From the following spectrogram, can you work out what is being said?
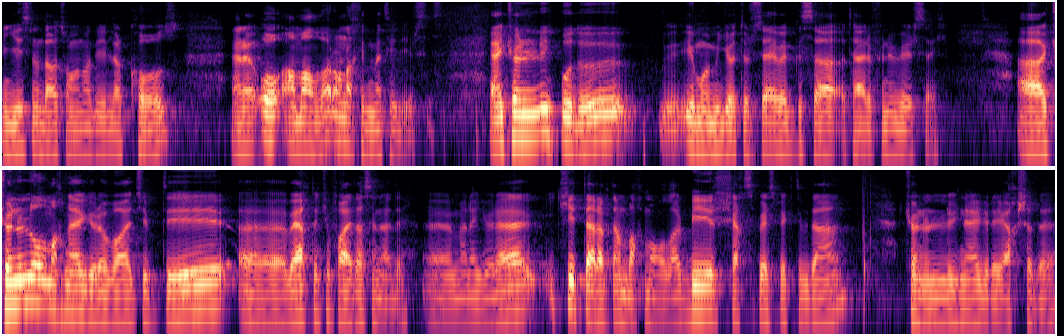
ingiliscə daha çox ona deyirlər cause. Yəni o amal var, ona xidmət edirsiniz. Yəni könüllülük budur, ümumi götürsək və qısa tərifini versək. Könüllü olmaq nəyə görə vacibdir və yaxud da ki, faydası nədir? Mənə görə iki tərəfdən baxmaq olar. Bir, şəxsi perspektivdən könüllülük nəyə görə yaxşıdır?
